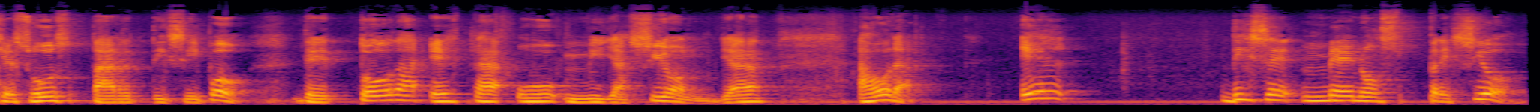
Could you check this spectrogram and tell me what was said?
Jesús participó de toda esta humillación, ¿ya? Ahora, él dice menospreció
